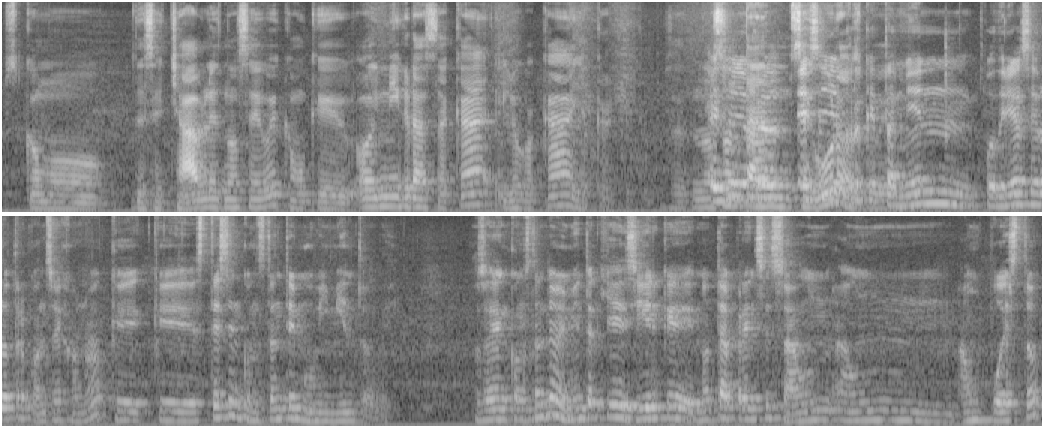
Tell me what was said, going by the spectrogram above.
pues como desechables, no sé, güey, como que hoy migras de acá y luego acá y acá. O sea, no Eso son tan creo, eso yo seguros. creo que güey. también podría ser otro consejo, ¿no? Que, que estés en constante movimiento, güey. O sea, en constante movimiento quiere decir que no te aprenses a un, a un, a un puesto,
